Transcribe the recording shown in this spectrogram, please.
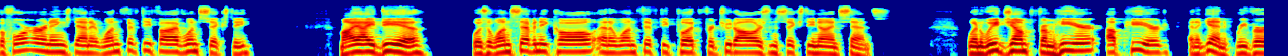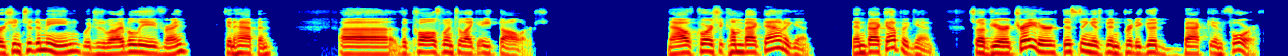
before earnings down at 155 160 my idea was a 170 call and a 150 put for $2.69. When we jumped from here up here, and again, reversion to the mean, which is what I believe, right? Can happen. Uh, the calls went to like $8. Now, of course, it come back down again, then back up again. So if you're a trader, this thing has been pretty good back and forth.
